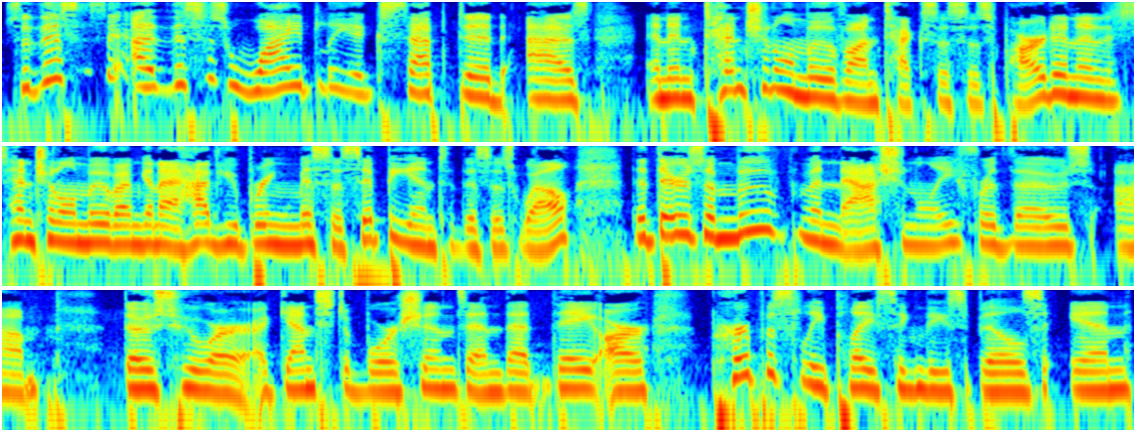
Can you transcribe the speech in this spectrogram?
so this is uh, this is widely accepted as an intentional move on Texas's part, and an intentional move. I'm going to have you bring Mississippi into this as well. That there's a movement nationally for those um, those who are against abortions, and that they are purposely placing these bills in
